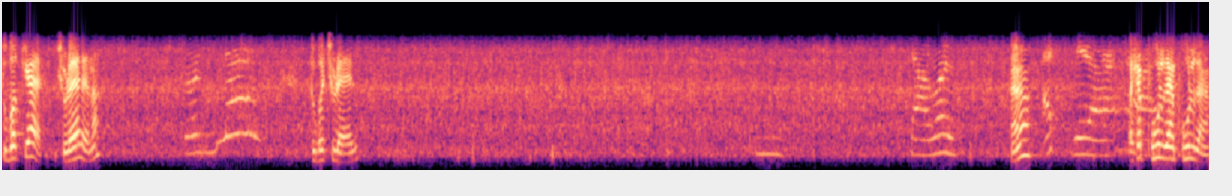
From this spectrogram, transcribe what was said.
तू बस क्या है? चुड़ैल है ना? तू बस चुड़ैल। चावल। हाँ? अच्छा फूल गए फूल गए।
